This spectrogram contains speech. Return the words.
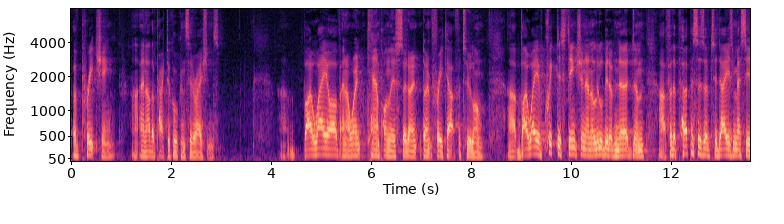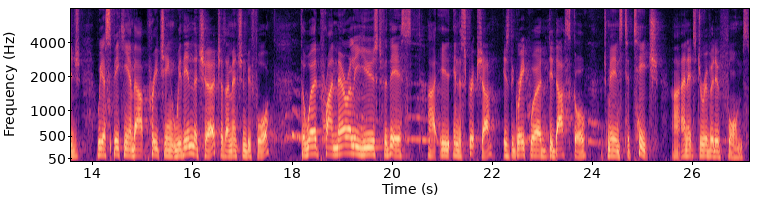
of preaching uh, and other practical considerations? Uh, by way of, and I won't camp on this, so don't, don't freak out for too long. Uh, by way of quick distinction and a little bit of nerddom, uh, for the purposes of today's message, we are speaking about preaching within the church, as I mentioned before. The word primarily used for this uh, in the scripture is the Greek word didasko, which means to teach, uh, and its derivative forms.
